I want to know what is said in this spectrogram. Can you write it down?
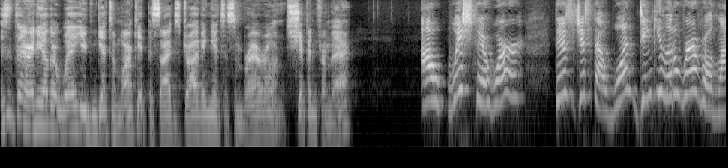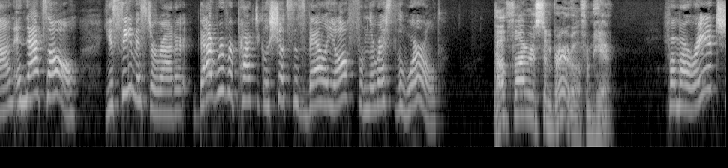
Isn't there any other way you can get to market besides driving into Sombrero and shipping from there? I wish there were. There's just that one dinky little railroad line, and that's all. You see, Mr. Ryder, that river practically shuts this valley off from the rest of the world. How far is Sombrero from here? From our ranch,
